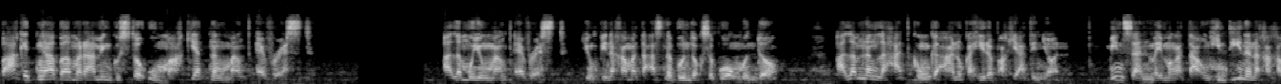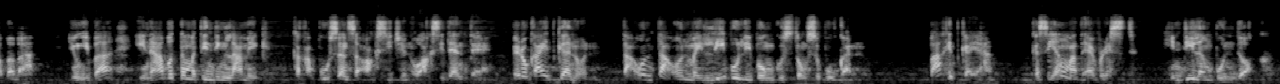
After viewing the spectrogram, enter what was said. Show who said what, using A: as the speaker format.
A: Bakit nga ba maraming gusto umakyat ng Mount Everest? Alam mo yung Mount Everest, yung pinakamataas na bundok sa buong mundo? Alam ng lahat kung gaano kahirap akyatin yon. Minsan may mga taong hindi na nakakababa. Yung iba, inabot ng matinding lamig, kakapusan sa oxygen o aksidente. Pero kahit ganon, taon-taon may libo-libong gustong subukan. Bakit kaya? Kasi ang Mount Everest, hindi lang bundok.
